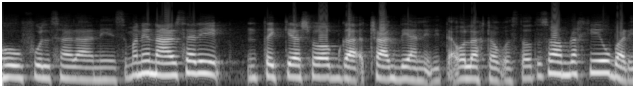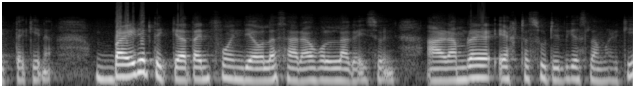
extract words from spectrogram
ও ফুল সারা আনিস মানে নার্সারি তাইকিয়া সব ট্রাক দিয়ে আনি দিতা, ওলা একটা অবস্থা। অথচ আমরা কেউ বাড়ির থাকি না। বাইরে থেকে তাই ফোন দিয়া ওলা সারা হল লাগাইছুন আর আমরা একটা ছুটিতে গেছিলাম আর কি,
